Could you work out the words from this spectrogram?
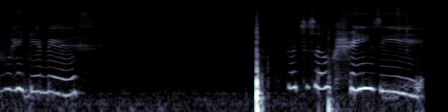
Oh my goodness. That's so crazy.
